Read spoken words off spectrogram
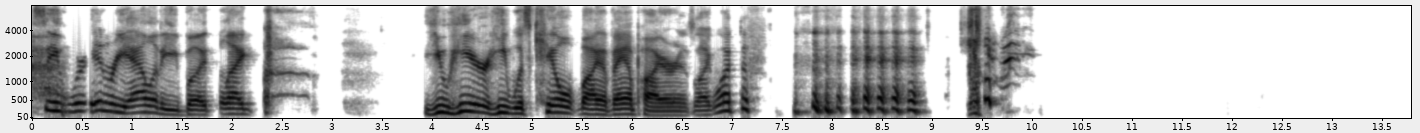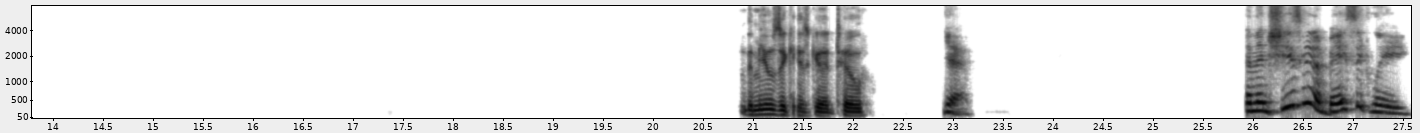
See, we're in reality, but like you hear he was killed by a vampire, and it's like, what the? F- the music is good too. yeah. And then she's gonna basically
